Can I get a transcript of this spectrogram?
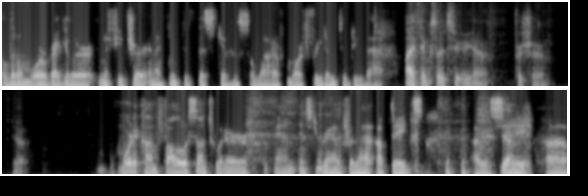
a little more regular in the future and i think that this gives us a lot of more freedom to do that i think so too yeah for sure yeah more to come follow us on twitter and instagram for that updates i would say yeah. uh,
